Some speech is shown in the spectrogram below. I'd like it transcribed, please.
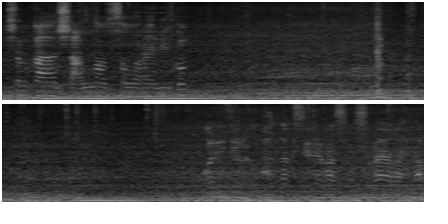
باش نلقاها إن شاء الله ونصورها لكم وغادي ندير لكم واحد l'accélération صغيرة هنا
